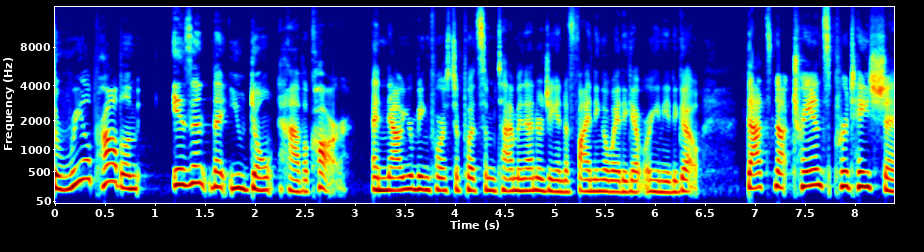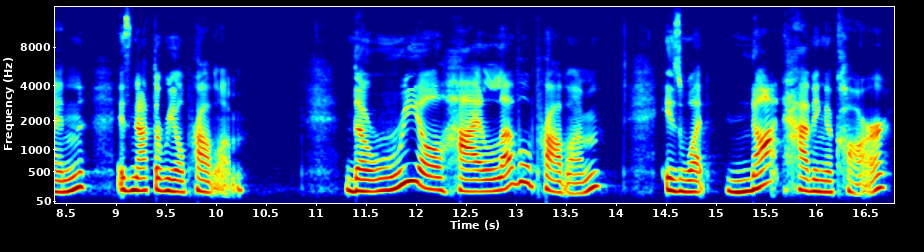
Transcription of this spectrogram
The real problem isn't that you don't have a car and now you're being forced to put some time and energy into finding a way to get where you need to go. That's not transportation, is not the real problem. The real high level problem is what not having a car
